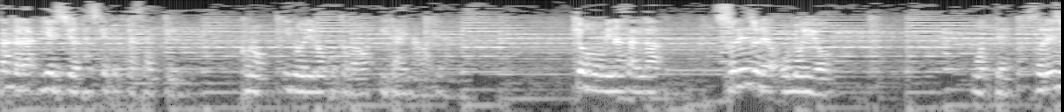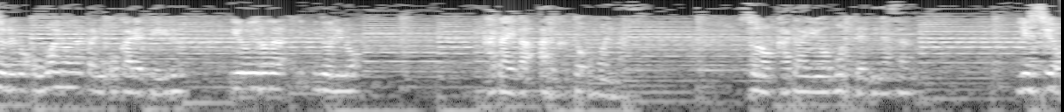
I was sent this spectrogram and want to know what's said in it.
だからイエスを助けてくださいというこの祈りの言葉は偉大なわけなんです。今日も皆さんがそれぞれ思いを持ってそれぞれの思いの中に置かれているいろいろな祈りの課題があるかと思います。その課題を持って皆さんイエスを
